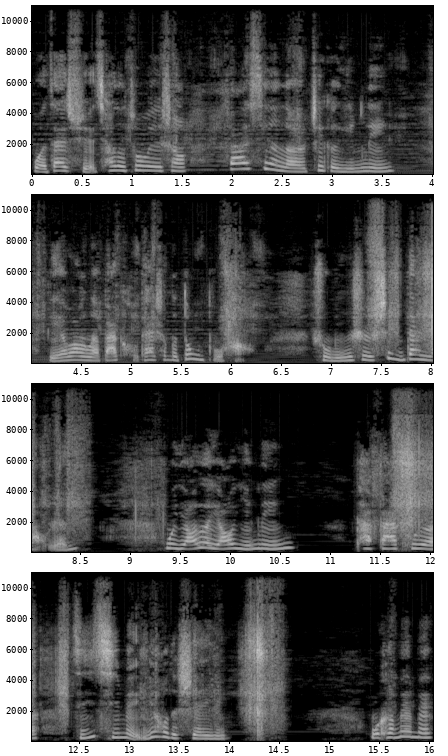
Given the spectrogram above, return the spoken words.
我在雪橇的座位上发现了这个银铃，别忘了把口袋上的洞补好。”署名是圣诞老人。我摇了摇银铃，它发出了极其美妙的声音。我和妹妹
